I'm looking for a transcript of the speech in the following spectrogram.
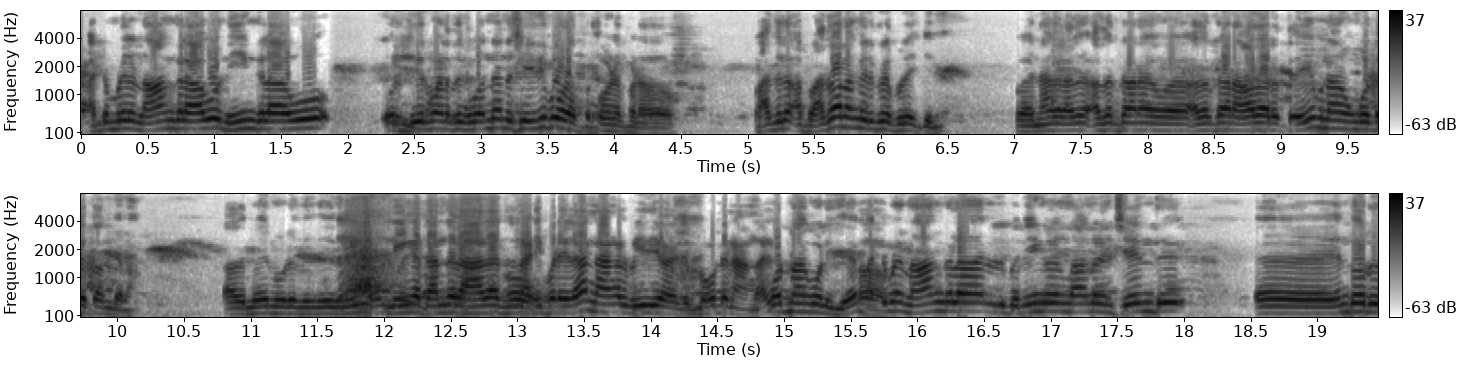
மற்றபடி நாங்களாவோ நீங்களாவோ ஒரு தீர்மானத்துக்கு வந்து அந்த செய்தி போடப்படும். போடப்படும். அதுல அப்ப அதான் நாங்க இருக்கிற பிரச்சனை. இப்போ நாங்கள் அது அதற்கான அதற்கான ஆதாரத்தையும் நான் உங்கள்கிட்ட தந்தேன். அது மேன்முறை நீதி- நீங்க தந்தது ஆதாரத்தின் அடிப்படையில நாங்கள் வீடியோ போட்டு நாங்கள் கோட்டநாங்கோலிய மற்றபடி நாங்களா இப்ப நீங்களும் நாங்களும் சேர்ந்து எந்த ஒரு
